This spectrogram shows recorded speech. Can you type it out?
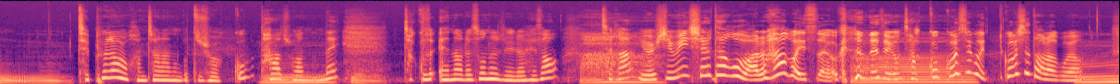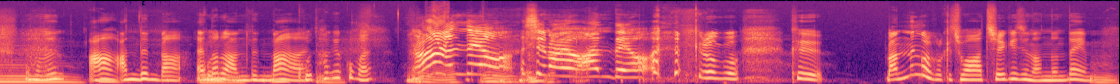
음. 제 표정을 관찰하는 것도 좋았고 다 음. 좋았는데 네. 자꾸 애널에 손을 들려 해서 아. 제가 열심히 싫다고 말을 하고 있어요. 근데 아. 지금 자꾸 꼬시고 있- 꼬시더라고요. 음. 그래서 저는 아 안 된다. 애널은 안 된다. 곧 하겠구만. 아 안 돼요. 싫어요. 안 돼요. 그러고 그 맞는 걸 그렇게 좋아 즐기진 않는데 음.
